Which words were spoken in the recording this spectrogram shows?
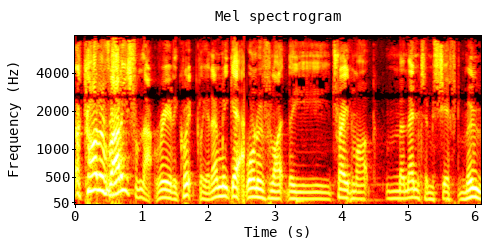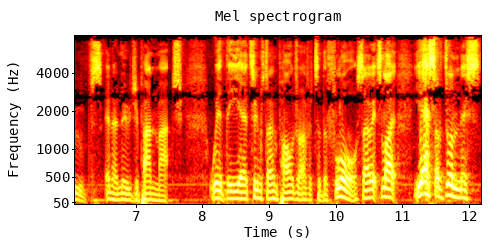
I kind of rallies from that really quickly, and then we get one of like the trademark momentum shift moves in a New Japan match with the uh, Tombstone pile driver to the floor. So it's like, yes, I've done this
